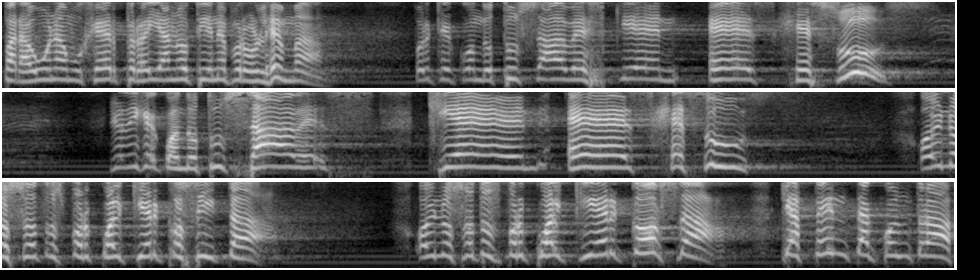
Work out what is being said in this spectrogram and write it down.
para una mujer, pero ella no tiene problema. Porque cuando tú sabes quién es Jesús, yo dije, cuando tú sabes quién es Jesús, hoy nosotros por cualquier cosita, hoy nosotros por cualquier cosa, que atenta contra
